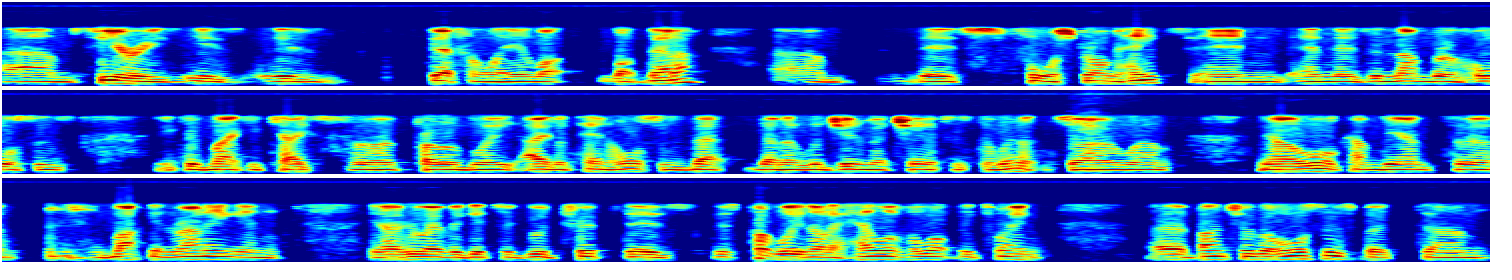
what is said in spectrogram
um, series is is definitely a lot lot better. Um, there's four strong heats, and and there's a number of horses. You could make a case for probably eight or ten horses that that are legitimate chances to win it. So um, you know, it'll all come down to luck and running and you know, whoever gets a good trip, there's there's probably not a hell of a lot between a bunch of the horses, but um,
